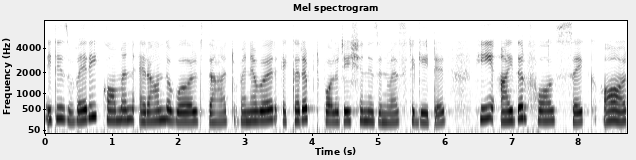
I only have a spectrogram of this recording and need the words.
It is very common around the world that whenever a corrupt politician is investigated, he either falls sick or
